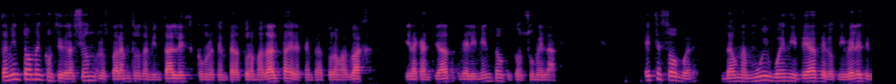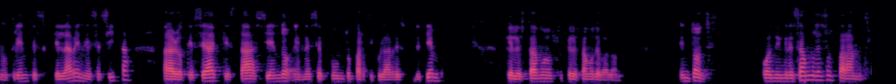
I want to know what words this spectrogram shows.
También toma en consideración los parámetros ambientales como la temperatura más alta y la temperatura más baja y la cantidad de alimento que consume el ave. Este software da una muy buena idea de los niveles de nutrientes que el ave necesita para lo que sea que está haciendo en ese punto particular de, tiempo que lo, estamos, que lo estamos evaluando. Entonces, cuando ingresamos esos parámetros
